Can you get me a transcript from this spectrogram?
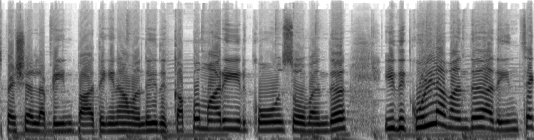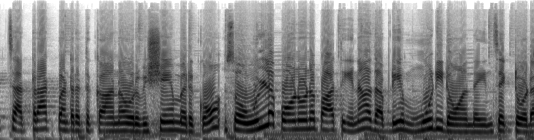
ஸ்பெஷல் அப்படின்னு பார்த்தீங்கன்னா வந்து இது கப்பு மாதிரி இருக்கும். ஸோ வந்து இதுக்குள்ளே வந்து அது இன்செக்ட்ஸ் அட்ராக்ட் பண்ணுறதுக்கான ஒரு விஷயம் இருக்கும். ஸோ உள்ளே போனோன்னு பார்த்தீங்கன்னா அது அப்படியே மூடிடும் அந்த இன்செக்டோட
